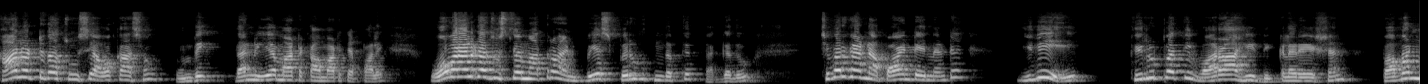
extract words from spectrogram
కానట్టుగా చూసే అవకాశం ఉంది. దాన్ని ఏ మాట కా మాట చెప్పాలి? ఓవరాల్గా చూస్తే మాత్రం ఆయన బేస్ పెరుగుతుంది తప్పితే తగ్గదు. చివరిగా నా పాయింట్ ఏంటంటే ఇది తిరుపతి వారాహి డిక్లరేషన్ పవన్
